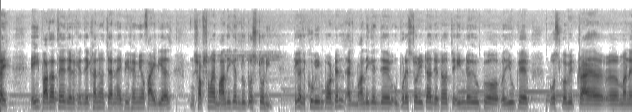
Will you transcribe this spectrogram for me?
রাইট এই পাতাতে যেখানে হচ্ছে অ্যান এপিফেমি অফ আইডিয়াস সবসময় বাঁদিকের দুটো স্টোরি ঠিক আছে, খুব ইম্পর্টেন্ট এক বাঁদিকের যে উপরের স্টোরিটা যেটা হচ্ছে ইন্ডো ইউকো ইউকে পোস্ট কোভিড ট্রায় মানে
